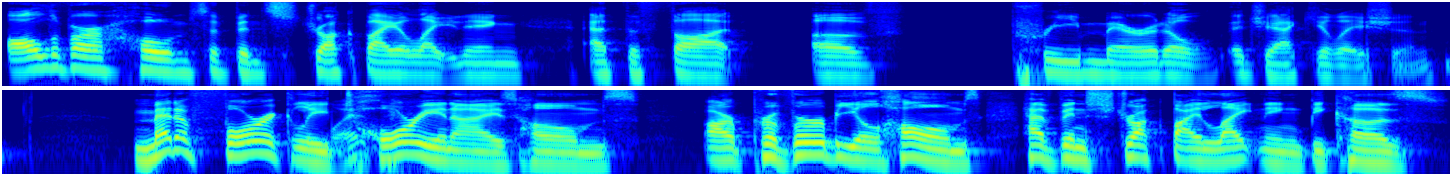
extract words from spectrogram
all of our homes have been struck by lightning at the thought of premarital ejaculation. Metaphorically, What? Tory homes, our proverbial homes, have been struck by lightning because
